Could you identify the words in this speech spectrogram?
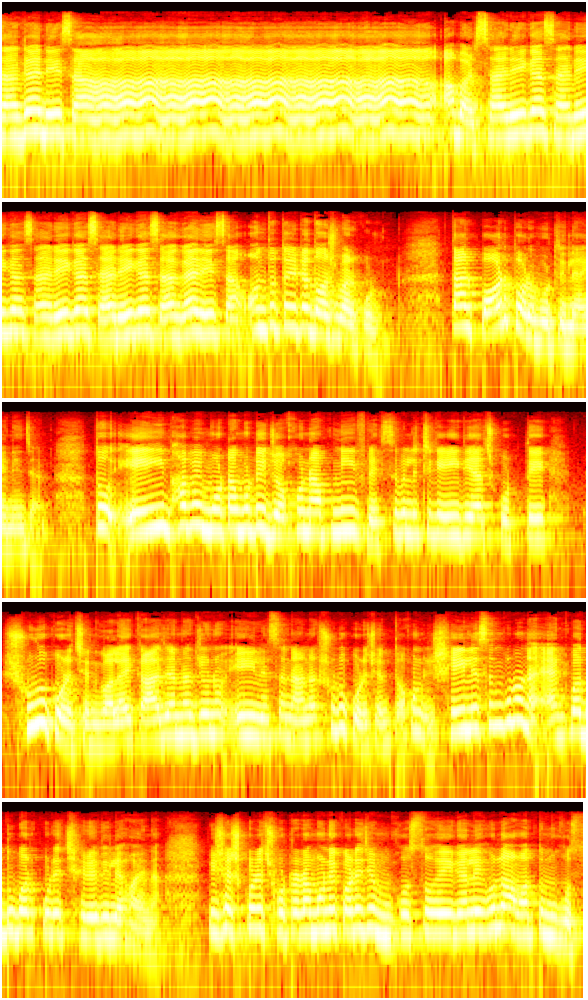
সাগা রে সা আবার সারেগা সারেগা সারেগা সারেগা সাগা রে সা। অন্তত এটা দশবার করুন। তারপর পরবর্তী লাইনে যান। তো এইভাবে মোটামুটি যখন আপনি ফ্লেক্সিবিলিটির এই রেয়াজ করতে শুরু করেছেন, গলায় কাজ আনার জন্য এই লেসন আনা শুরু করেছেন, তখন সেই লেসনগুলো না একবার দুবার করে ছেড়ে দিলে হয় না। বিশেষ করে ছোটরা মনে করে যে মুখস্থ হয়ে গেলে হলো আমার তো মুখস্থ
